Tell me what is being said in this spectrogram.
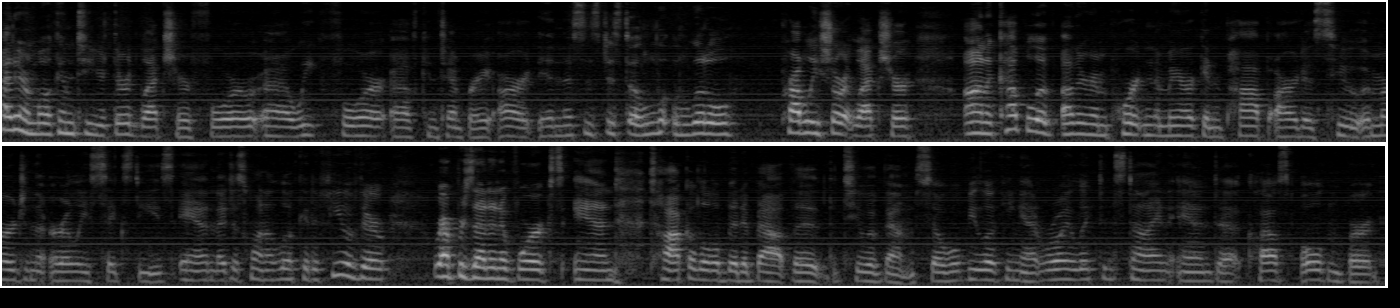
Hi there and welcome to your third lecture for uh, week four of contemporary art and this is just a little probably short lecture on a couple of other important American pop artists who emerged in the early 60s and I just want to look at a few of their representative works and talk a little bit about the, the two of them. So we'll be looking at Roy Lichtenstein and uh, Claes Oldenburg,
